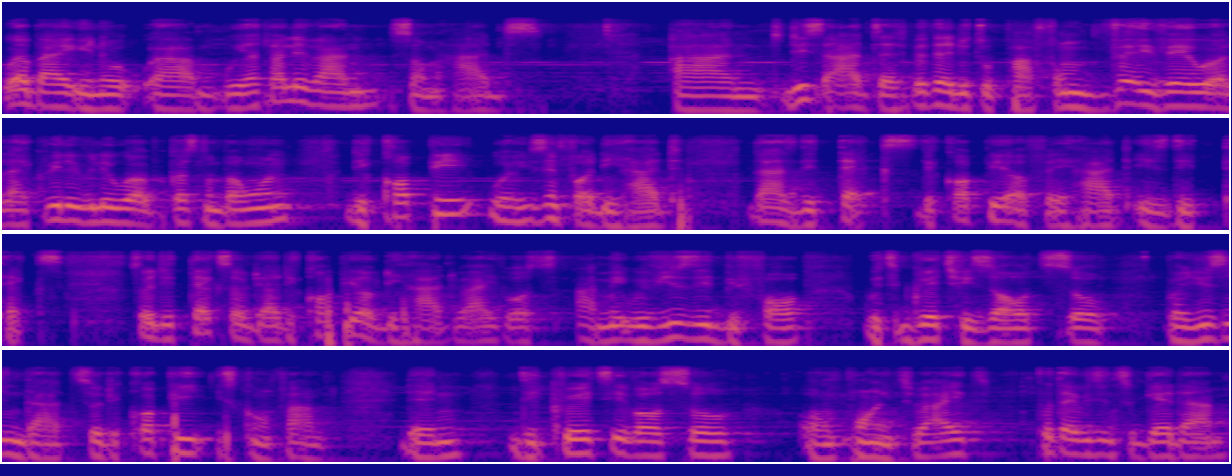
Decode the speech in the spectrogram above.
whereby you know um, we actually ran some ads, and these ads expected you to perform very very well, like really really well, because number one, the copy we're using for the ad, that's the text. The copy of a ad is the text. So the text of the ad, the copy of the ad, right, was I mean we've used it before with great results. So we're using that. So the copy is confirmed. Then the creative also on point, right? Put everything together,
